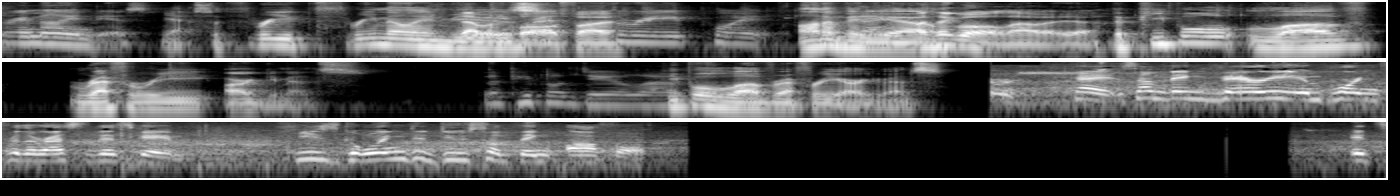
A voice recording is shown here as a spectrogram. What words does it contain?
Three million views. Yeah, so three three million views That would views qualify. Three point on a something. video. I think we'll allow it. Yeah. the people love referee arguments. The people do love. People love referee arguments. Okay, something very important for the rest of this game. He's going to do something awful. It's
